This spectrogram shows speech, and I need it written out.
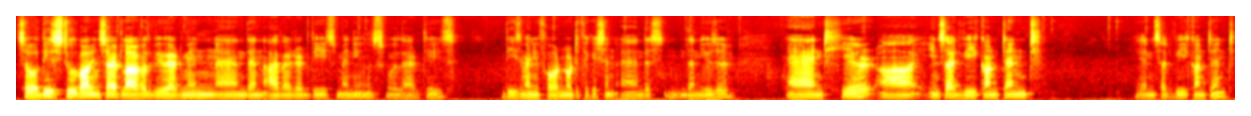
So this toolbar inside laravel vue admin and then i've added these menus. We'll add these these menu for notification and this then user. And here uh, inside v content here inside v content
